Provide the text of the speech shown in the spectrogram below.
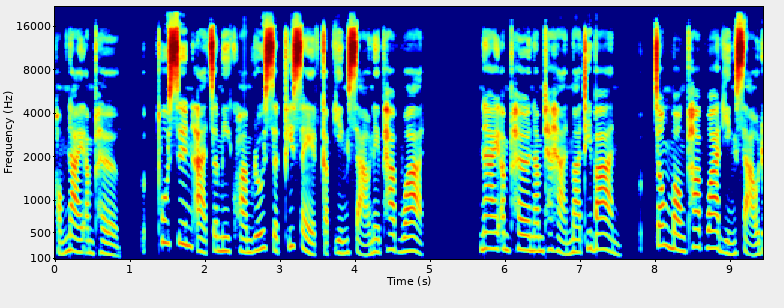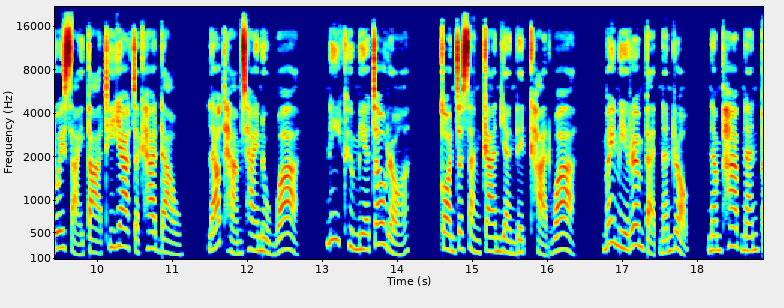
ของนายอำเภอ ผู้ซึ่งอาจจะมีความรู้สึกพิเศษกับหญิงสาวในภาพวาด นายอำเภอนำทหารมาที่บ้าน จ้องมองภาพวาดหญิงสาวด้วยสายตาที่ยากจะคาดเดา แล้วถามชายหนุ่มว่า นี่คือเมียเจ้าหรอ ก่อนจะสั่งการอย่างเด็ดขาดว่า ไม่มีเรื่องแบบนั้นหรอกนำภาพนั้นไป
